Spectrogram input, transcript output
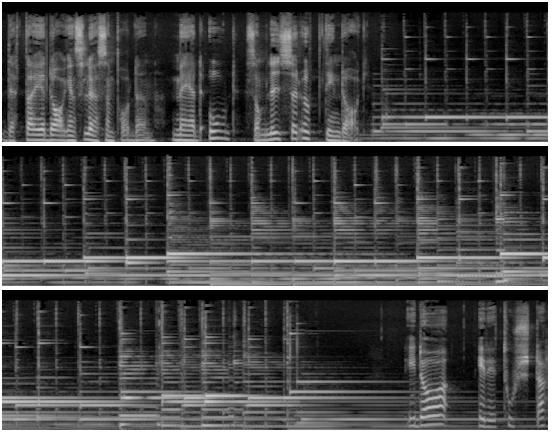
Detta är dagens lösenpodden med ord som lyser upp din dag. Idag är det torsdag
